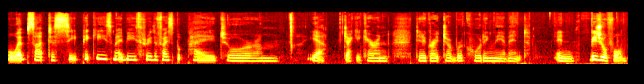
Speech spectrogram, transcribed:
website to see pickies, maybe through the Facebook page, or um, yeah, Jackie Karen did a great job recording the event in visual form.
